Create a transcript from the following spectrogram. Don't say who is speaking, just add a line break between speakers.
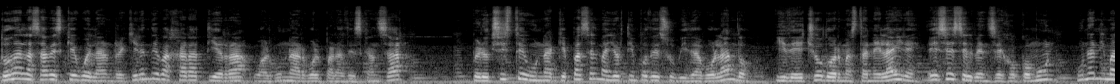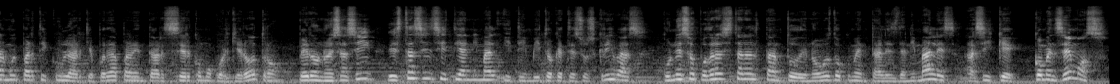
Todas las aves que vuelan requieren de bajar a tierra o algún árbol para descansar, pero existe una que pasa el mayor tiempo de su vida volando, y de hecho duerme hasta en el aire. Ese es el vencejo común, un animal muy particular que puede aparentar ser como cualquier otro, pero no es así. Estás en City Animal y te invito a que te suscribas. Con eso podrás estar al tanto de nuevos documentales de animales, así que comencemos.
